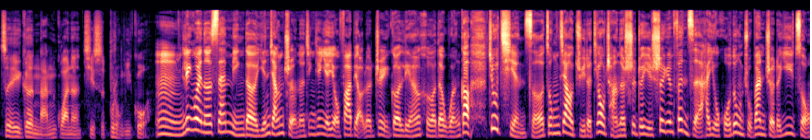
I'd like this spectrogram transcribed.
这一个难关呢，其实不容易过。嗯，另外呢，三名的演讲者呢，今天也有发表了这个联合的文告，就谴责宗教局的调查呢，是对于社运分子还有活动主办者的一种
